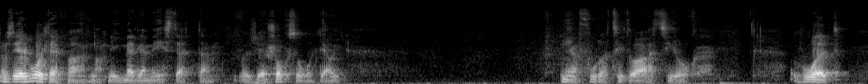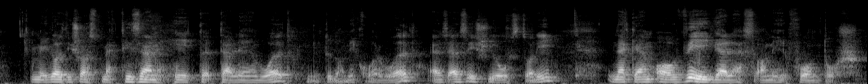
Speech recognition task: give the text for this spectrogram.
azért volt egy pár nap, még megemésztettem. Azért sokszor volt el, hogy ilyen fura szituációk. Volt még az is, azt meg 17 telén volt, nem tudom mikor volt, ez, ez is jó sztori. Nekem a vége lesz, ami fontos.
